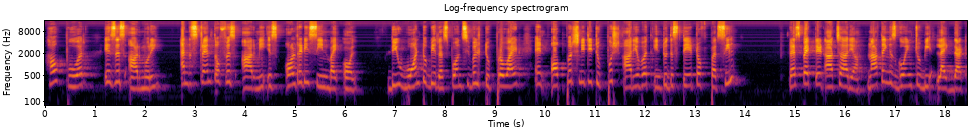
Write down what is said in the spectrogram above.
How poor is his armory and the strength of his army is already seen by all. Do you want to be responsible to provide an opportunity to push Aryavart into the state of Persil? Respected Acharya, nothing is going to be like that,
